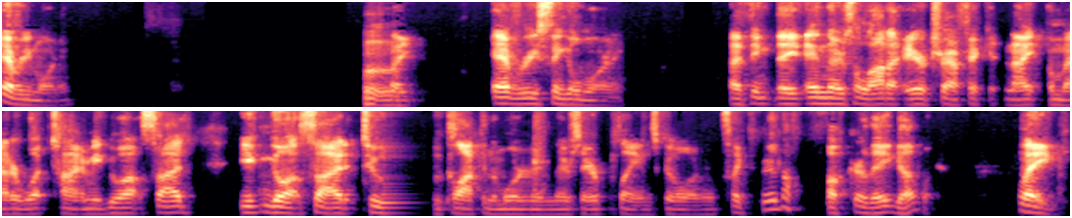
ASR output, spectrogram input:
Every morning, Mm-mm. like every single morning. I think they and there's a lot of air traffic at night. No matter what time you go outside, you can go outside at two o'clock in the morning. and There's airplanes going. It's like where the fuck are they going? Like,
